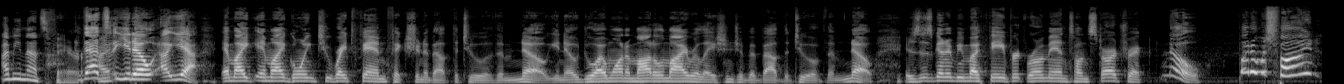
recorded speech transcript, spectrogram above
I mean, that's fair. That's I- you know uh, yeah. Am I am I going to write fan fiction about the two of them? No. You know, do I want to model my relationship about the two of them? No. Is this going to be my favorite romance on Star Trek? No. But it was fine.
